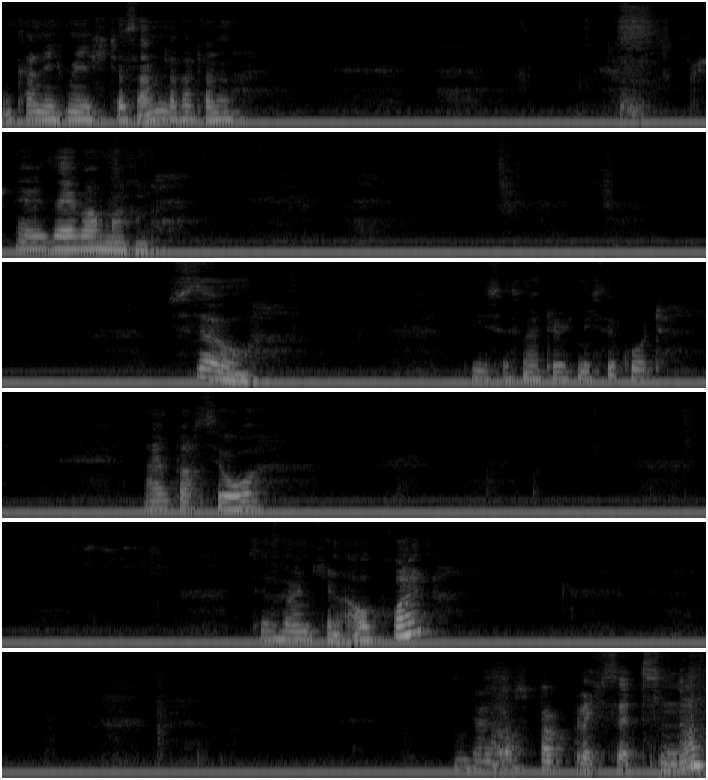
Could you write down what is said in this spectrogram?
Dann kann ich mich das andere dann schnell selber machen. So, dies ist natürlich nicht so gut. Einfach so zu Hörnchen aufrollen. Und dann aufs Backblech setzen. Ne?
